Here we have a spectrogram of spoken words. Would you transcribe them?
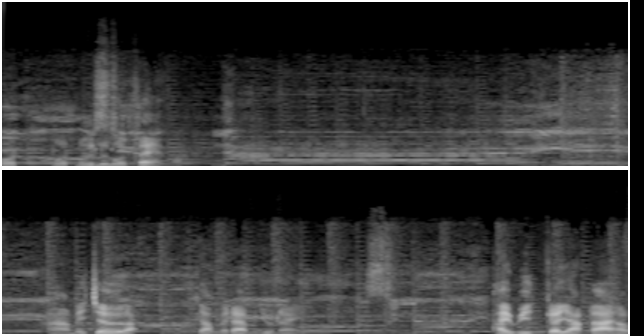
รดโรดมืดหรือรดแสงวะหาไม่เจออะจำไม่ได้มันอยู่ไหน ไทวินก็อยากได้ครับ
